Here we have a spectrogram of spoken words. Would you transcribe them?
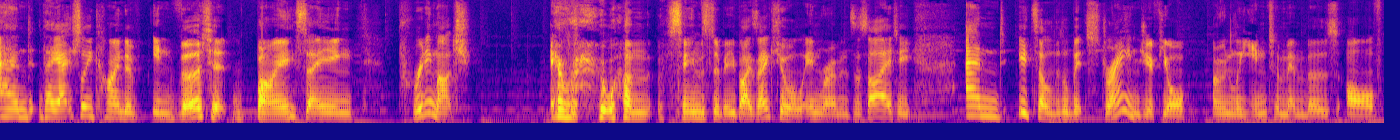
And they actually kind of invert it by saying pretty much everyone seems to be bisexual in Roman society. And it's a little bit strange if you're only into members of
